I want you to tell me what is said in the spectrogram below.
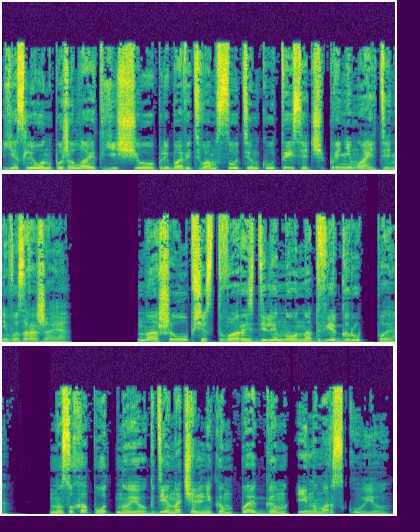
Если он пожелает еще прибавить вам сотенку тысяч, принимайте, не возражая. Наше общество разделено на две группы. На сухопутную, где начальником Пеггом, и на морскую.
